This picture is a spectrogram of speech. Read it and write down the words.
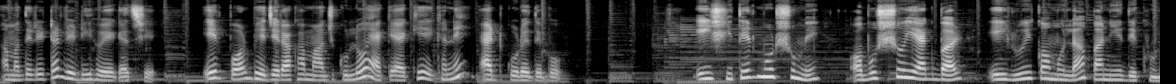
আমাদের এটা রেডি হয়ে গেছে। এরপর ভেজে রাখা মাছগুলো একে একে এখানে অ্যাড করে দেব। এই শীতের মরশুমে অবশ্যই একবার এই রুই কমলা বানিয়ে দেখুন।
